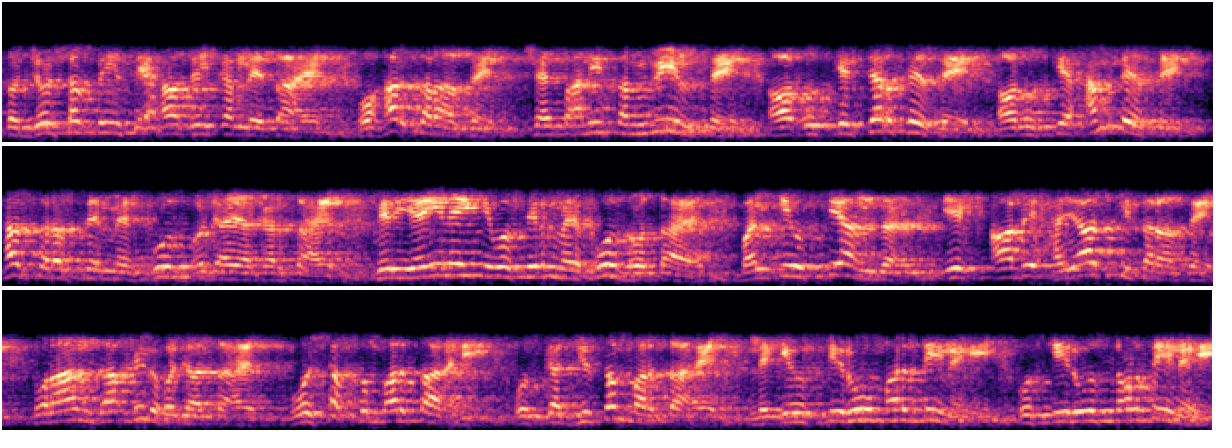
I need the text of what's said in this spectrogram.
तो जो शख्स इसे हासिल कर लेता है, वो हर तरह से शैतानी तनवीर से और उसके चरखे से और उसके हमले से हर तरफ़ से महफूज हो जाया करता है। फिर यही नहीं कि वो सिर्फ़ महफूज होता है, बल्कि उसके अंदर एक आब हयात की तरह से कुरान दाखिल हो जाता है। वो शख्स मरता नहीं, उसका जिसम मरता है, लेकिन उसकी रूह मरती नहीं, उसकी रूह सड़ती नहीं,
